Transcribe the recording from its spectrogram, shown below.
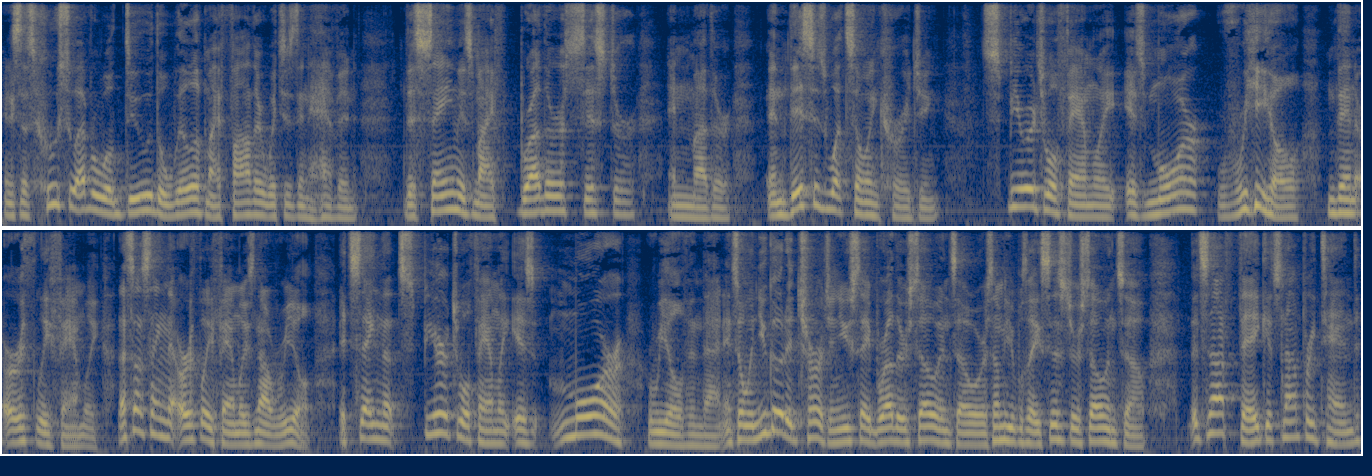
And he says, "Whosoever will do the will of my Father which is in heaven." The same as my brother, sister, and mother. And this is what's so encouraging. Spiritual family is more real than earthly family. That's not saying that earthly family is not real. It's saying that spiritual family is more real than that. And so when you go to church and you say brother so and so, or some people say sister so and so, it's not fake, it's not pretend.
